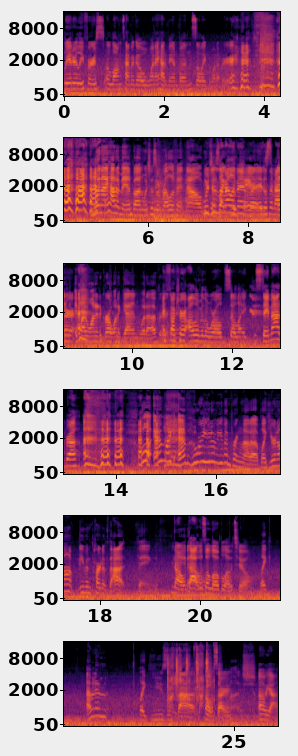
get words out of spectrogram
literally first a long time ago when I had a man bun, So like, whatever. when I had a man bun, which is irrelevant now. Which is like, irrelevant, but it doesn't And matter. if I wanted to grow one again, whatever. I fucked her all over the world. So like, stay mad, bruh. well, and like Em, who are you to even bring that up? Like you're not even part of that thing. no, you that was a low blow too. like Eminem like uses that Oh, sorry. much. Oh yeah.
